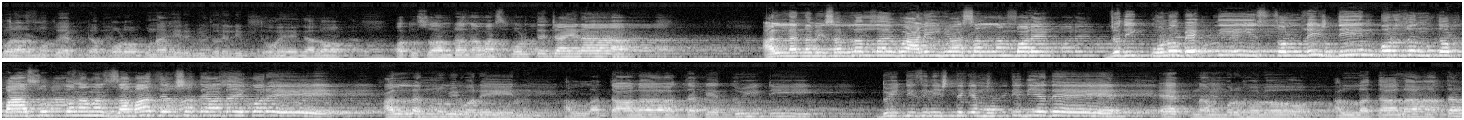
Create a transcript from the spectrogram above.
করার মতো একটা বড় গুনাহের ভিতরে লিপ্ত হয়ে গেল। অথচ আমরা নামাজ পড়তে চাই না। আল্লাহ নবী সাল্লাল্লাহু আলাইহি ওয়াসাল্লাম বলেন, যদি কোনো ব্যক্তি চল্লিশ দিন পর্যন্ত পাঁচ ওয়াক্ত নামাজ জামাতের সাথে আদায় করে, আল্লাহ নবী বলেন, আল্লাহ তাআলা তাকে দুইটি দুইটি জিনিস থেকে মুক্তি দিয়ে দেন। এক নম্বর হলো, আল্লাহ তাআলা তার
